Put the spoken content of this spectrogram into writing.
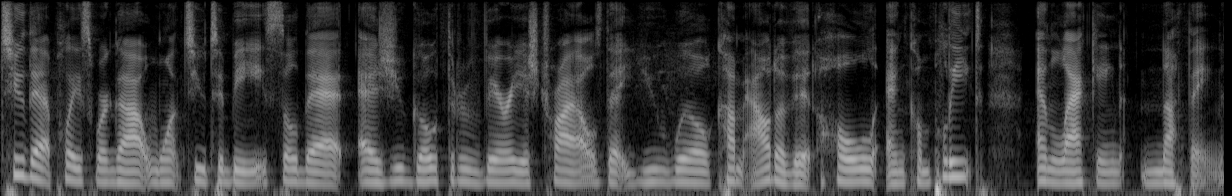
to that place where God wants you to be so that as you go through various trials that you will come out of it whole and complete and lacking nothing.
